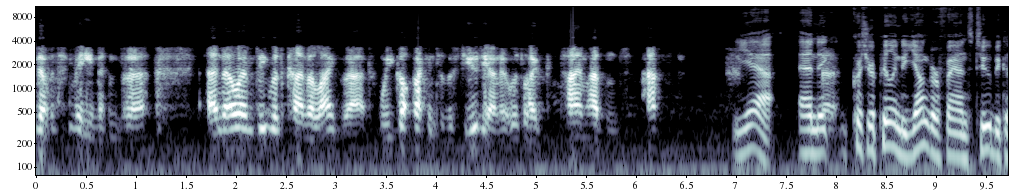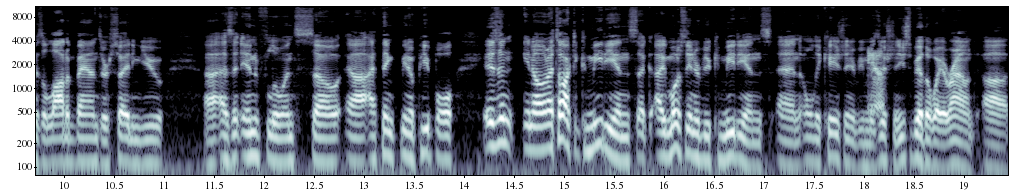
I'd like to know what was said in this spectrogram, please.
You know what I mean? And uh, and OMD was kind of like that. We got back into the studio, and it was like time hadn't passed. Yeah, and it, of course you're appealing to younger fans too, because a lot of bands are citing you uh, as an influence. So uh, I think you know people isn't you know when I talk to comedians, like, I mostly interview comedians and only occasionally interview musicians. It used to be the other way around uh,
